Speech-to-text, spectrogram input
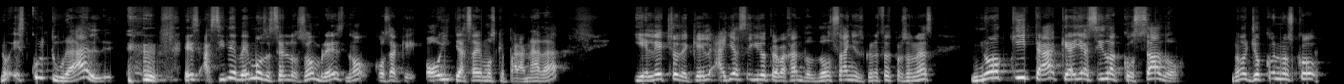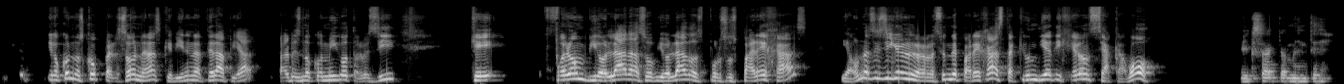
¿no? Es cultural, es así debemos de ser los hombres, ¿no? Cosa que hoy ya sabemos que para nada. Y el hecho de que él haya seguido trabajando dos años con estas personas no quita que haya sido acosado, ¿no? Yo conozco, yo conozco personas que vienen a terapia, tal vez no conmigo, tal vez sí, que fueron violadas o violados por sus parejas y aún así siguen en la relación de pareja hasta que un día dijeron se acabó. Exactamente.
